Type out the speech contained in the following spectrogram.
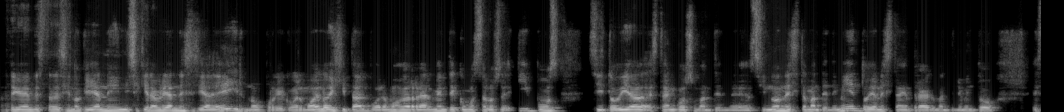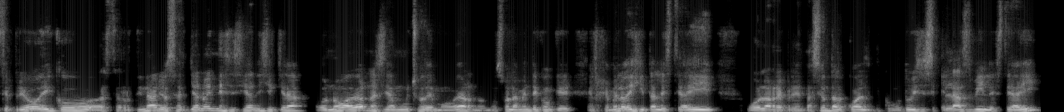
prácticamente está diciendo que ya ni, ni, siquiera habría necesidad de ir, ¿no? Porque con el modelo digital podremos ver realmente cómo están los equipos, si todavía están con su mantenimiento, si no necesita mantenimiento, ya necesitan entrar el mantenimiento este, periódico, hasta rutinario, o sea, ya no hay necesidad ni siquiera, o no va a haber necesidad mucho de movernos, no solamente con que el gemelo digital esté ahí o la representación tal cual, como tú dices, el ASBIL esté ahí,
